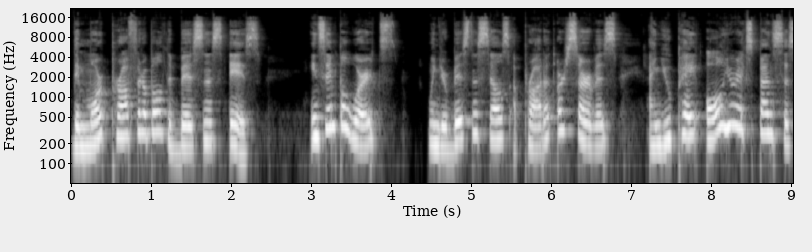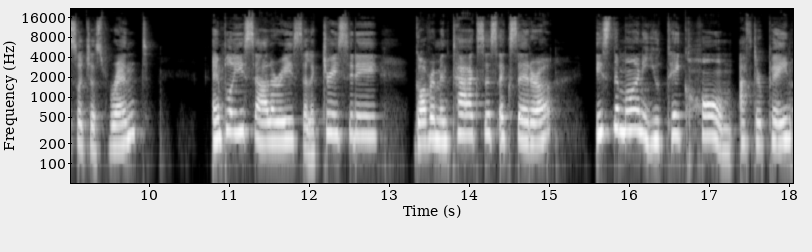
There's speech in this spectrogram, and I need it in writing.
the more profitable the business is. In simple words, when your business sells a product or service and you pay all your expenses, such as rent, employee salaries, electricity, government taxes, etc., is the money you take home after paying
